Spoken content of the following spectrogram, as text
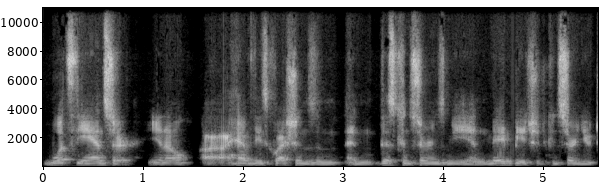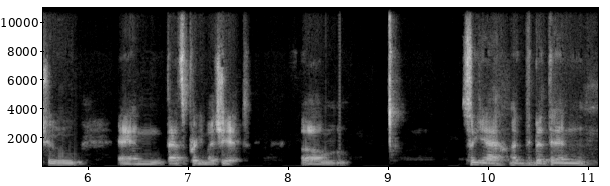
what's the answer? You know I, I have these questions and and this concerns me and maybe it should concern you too and that's pretty much it. Um, so yeah but then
